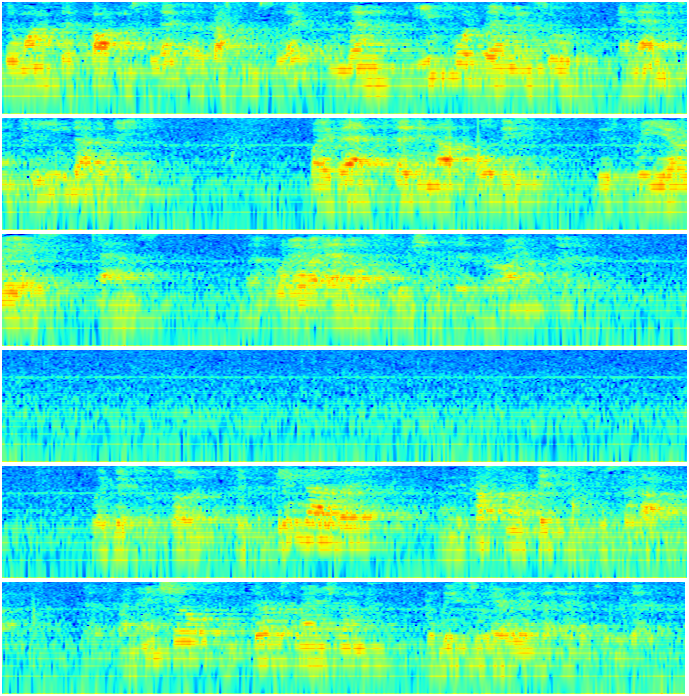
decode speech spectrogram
the ones that partner select, uh, customer select, and then import them into an empty, clean database. By that, setting up all these, these three areas and uh, whatever add-on solutions that there So it's, so it's a clean database, and the customer picks to set up uh, financials and service management. So these two areas are added to the database.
